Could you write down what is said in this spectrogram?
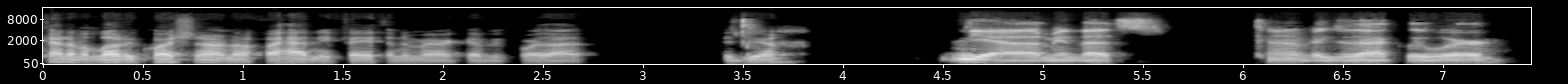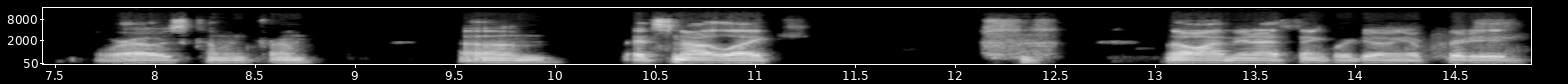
kind of a loaded question. I don't know if I had any faith in America before that. Did you? Yeah, I mean that's kind of exactly where where I was coming from. Um, it's not like no. I mean, I think we're doing a pretty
